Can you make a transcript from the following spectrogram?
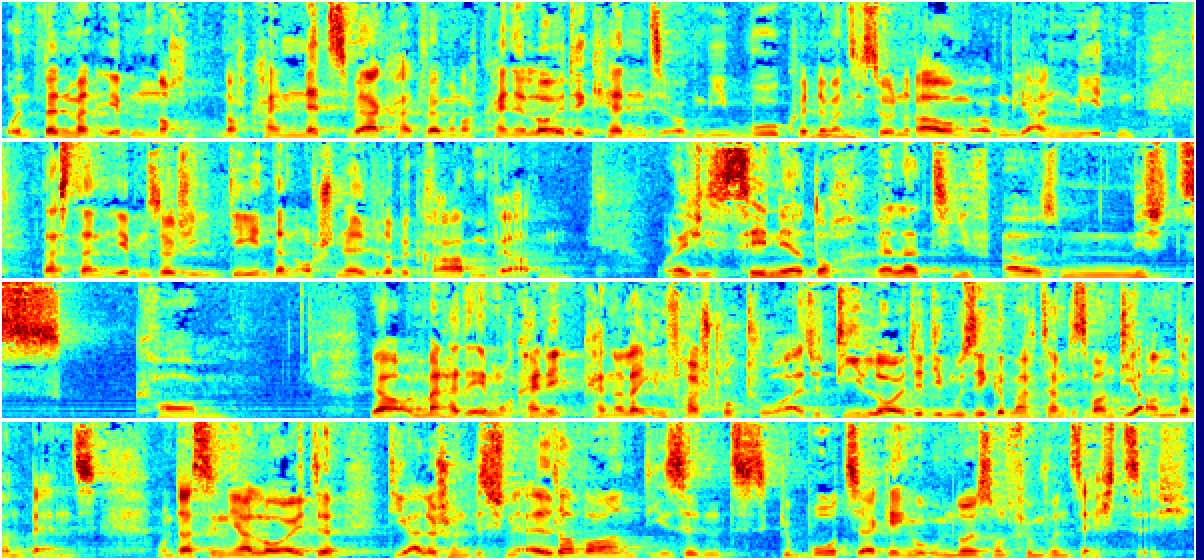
Und wenn man eben noch, noch kein Netzwerk hat, wenn man noch keine Leute kennt, irgendwie, wo könnte man mhm. sich so einen Raum irgendwie anmieten, dass dann eben solche Ideen dann auch schnell wieder begraben werden. Und Weil die Szene ja doch relativ aus dem Nichts kam. Ja, und man hatte eben auch keine, keinerlei Infrastruktur. Also die Leute, die Musik gemacht haben, das waren die anderen Bands. Und das sind ja Leute, die alle schon ein bisschen älter waren, die sind Geburtsjahrgänge um 1965.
